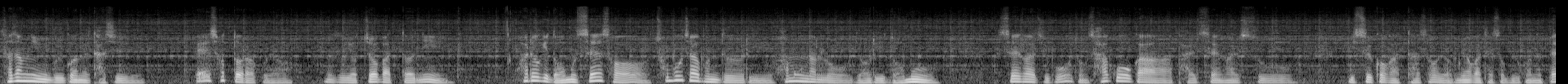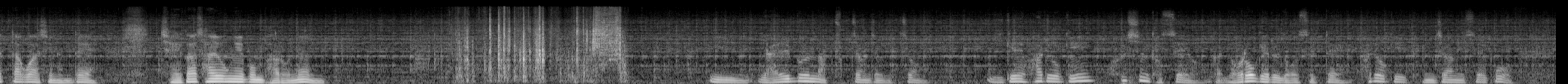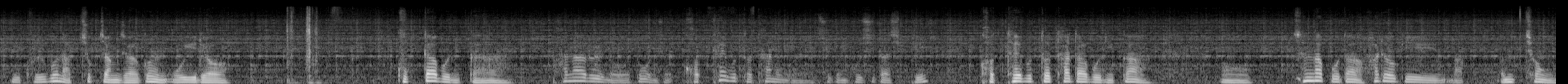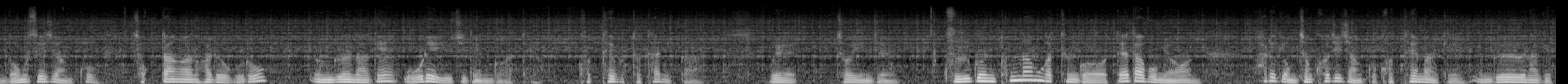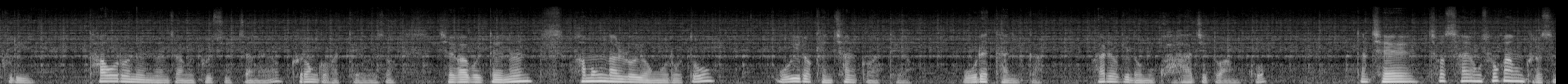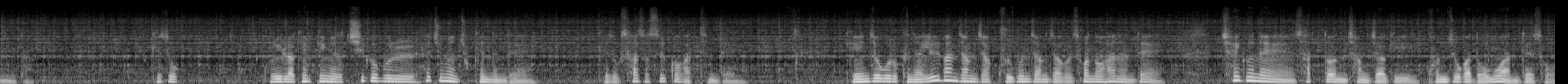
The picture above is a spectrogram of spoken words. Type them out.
사장님이 물건을 다시 빼셨더라고요. 그래서 여쭤봤더니 화력이 너무 세서 초보자분들이 화목난로 열이 너무 세가지고 좀 사고가 발생할 수 있을 것 같아서 염려가 돼서 물건을 뺐다고 하시는데 제가 사용해 본 바로는 이 얇은 압축 장작 있죠. 이게 화력이 훨씬 더 세요. 그러니까 여러 개를 넣었을 때 화력이 굉장히 세고 이 굵은 압축 장작은 오히려 굽다 보니까 하나를 넣어도 이제 겉에부터 타는 거예요. 지금 보시다시피 겉에부터 타다 보니까 어, 생각보다 화력이 막 엄청 너무 세지 않고 적당한 화력으로 은근하게 오래 유지되는 것 같아요. 겉에부터 타니까 왜 저희 이제 굵은 통나무 같은 거 떼다 보면 화력이 엄청 커지지 않고 겉에만 이렇게 은근하게 불이 타오르는 현상을 볼 수 있잖아요. 그런 것 같아요. 그래서 제가 볼 때는 화목난로용으로도 오히려 괜찮을 것 같아요. 오래 타니까 화력이 너무 과하지도 않고 일단 제 첫 사용 소감은 그렇습니다. 계속 고릴라 캠핑에서 취급을 해주면 좋겠는데 계속 사서 쓸 것 같은데 개인적으로 그냥 일반 장작, 굵은 장작을 선호하는데 최근에 샀던 장작이 건조가 너무 안 돼서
